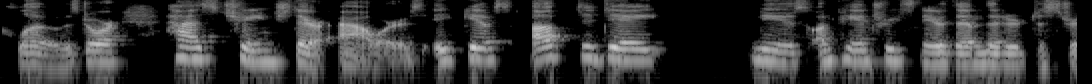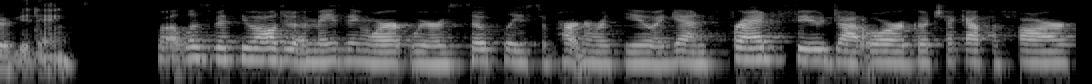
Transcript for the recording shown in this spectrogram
closed or has changed their hours. It gives up to date news on pantries near them that are distributing. Well, Elizabeth, you all do amazing work. We are so pleased to partner with you. Again, fredfood.org. Go check out the FAR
